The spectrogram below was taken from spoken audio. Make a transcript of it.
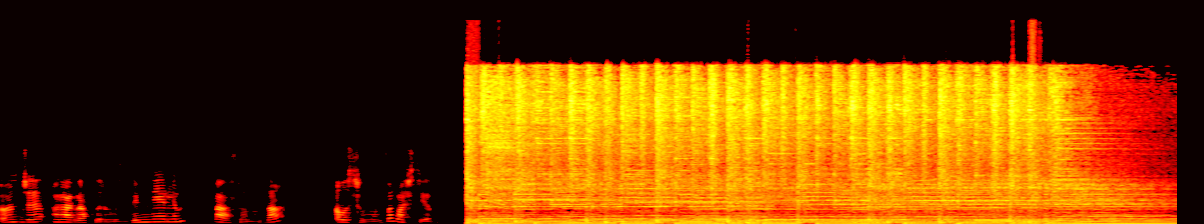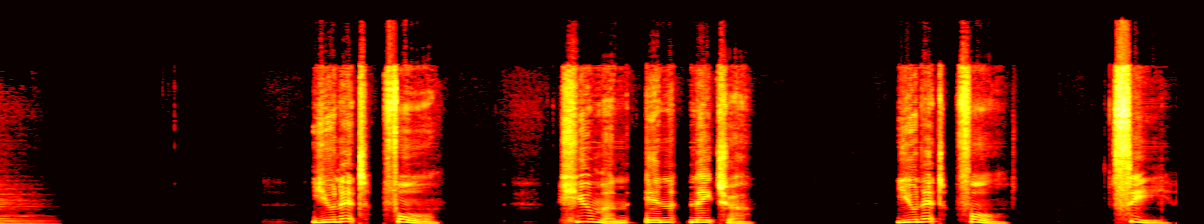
Önce paragraflarımızı dinleyelim, daha sonra da alıştırmamıza başlayalım. Unit 4 Human in Nature. Unit 4 C.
